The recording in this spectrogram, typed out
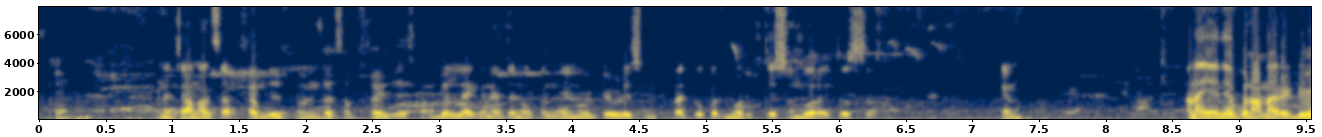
ఓకే? మన ఛానల్ సబ్స్క్రైబ్ చేసుకుంటే సబ్స్క్రైబ్ చేసుకొని బెల్ ఐకన్ అయితే నొక్కండి. నేను పెట్టే వీడియోస్ ప్రతి ఒక్కటి నోటిఫికేషన్ ద్వారా అయితే వస్తుంది. ఓకేనా అన్న ఏం చెప్పిన అన్న రెడ్డి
